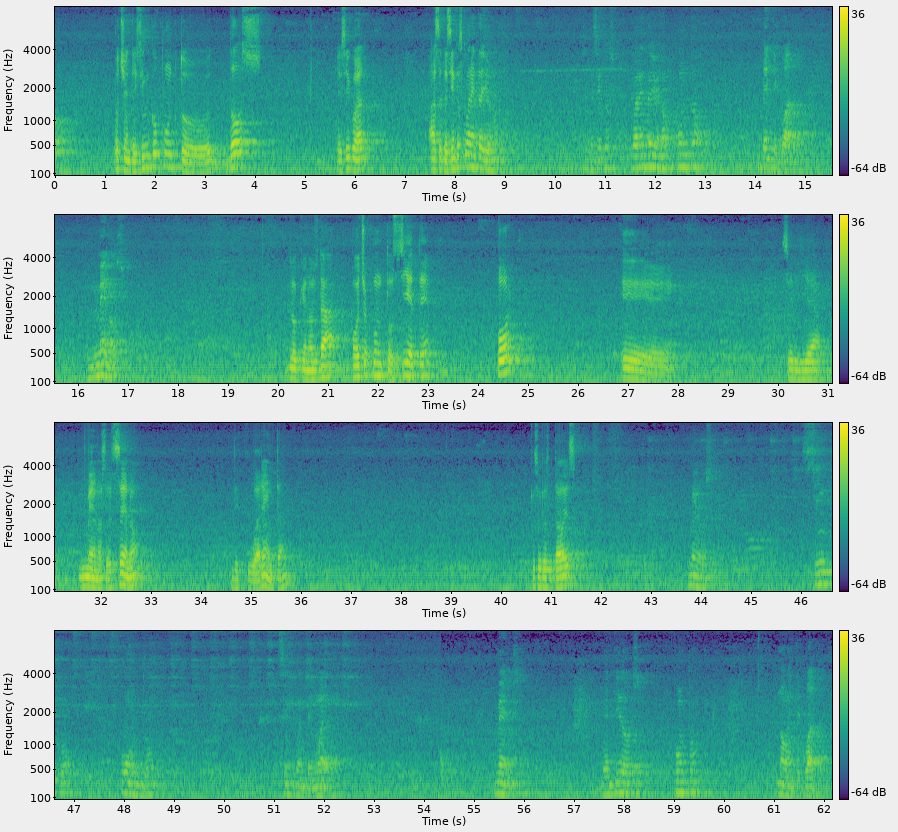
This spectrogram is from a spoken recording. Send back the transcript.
85.2 es igual a 741 741.24 menos lo que nos da 8.7 por eh, sería menos el seno de 40 que su resultado es menos 5.59 menos 22.94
